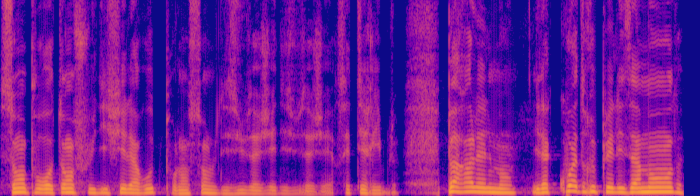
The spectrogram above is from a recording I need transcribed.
sans pour autant fluidifier la route pour l'ensemble des usagers et des usagères. C'est terrible. Parallèlement, il a quadruplé les amendes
